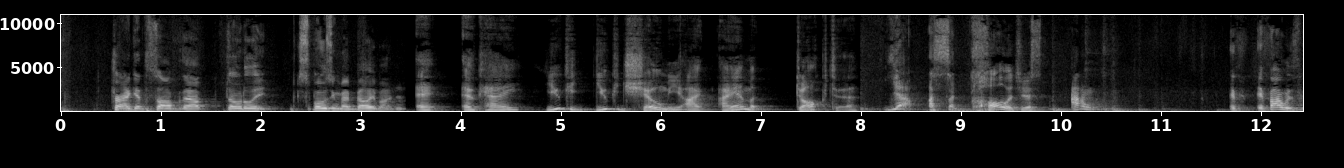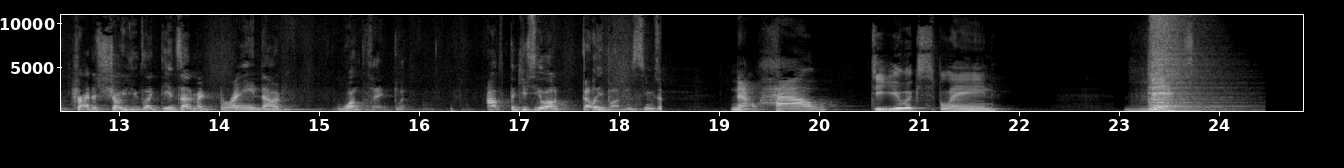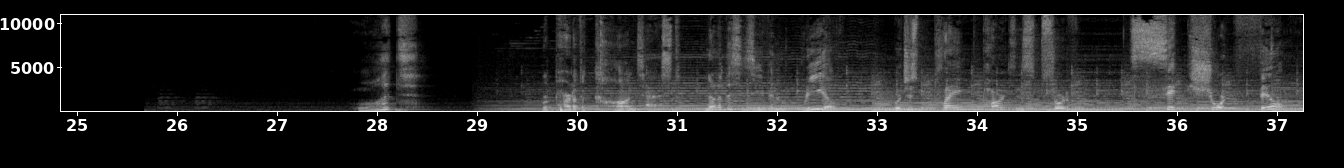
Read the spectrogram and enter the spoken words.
trying to get this off without totally exposing my belly button. Eh, okay. You could you could show me. I I am a doctor. Yeah, a psychologist. I don't. If if I was trying to show you like the inside of my brain, that would be one thing. But I don't think you see a lot of belly buttons. It seems. Now, how do you explain this? What? We're part of a contest. None of this is even real. We're just playing parts in some sort of sick short film.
